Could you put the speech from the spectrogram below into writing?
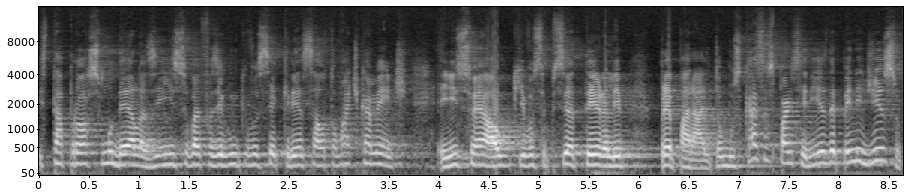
estar próximo delas e isso vai fazer com que você cresça automaticamente. E isso é algo que você precisa ter ali preparado. Então, buscar essas parcerias depende disso.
